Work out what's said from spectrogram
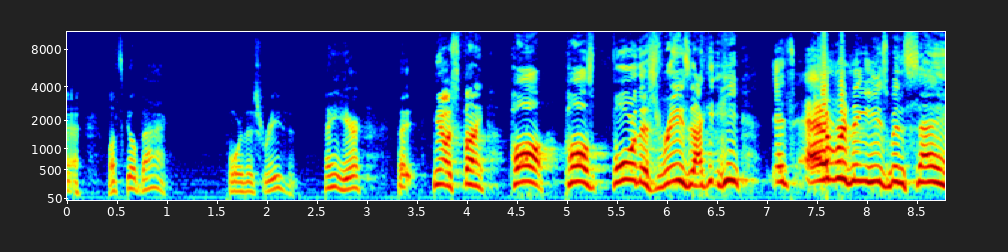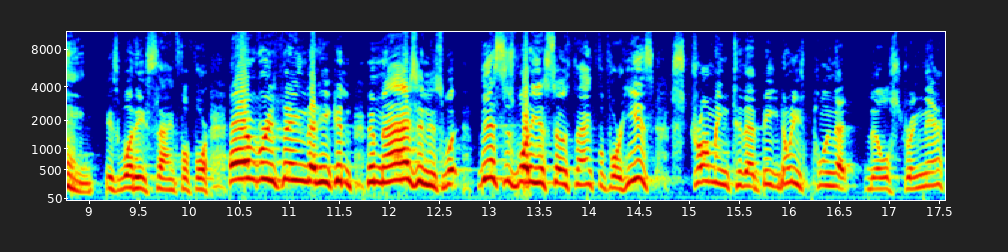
Let's go back for this reason. Hey, here, you know, it's funny. Paul, Paul's for this reason. I, he, it's everything he's been saying is what he's thankful for. Everything that he can imagine is what, this is what he is so thankful for. He is strumming to that beat. You know he's pulling that little string there?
